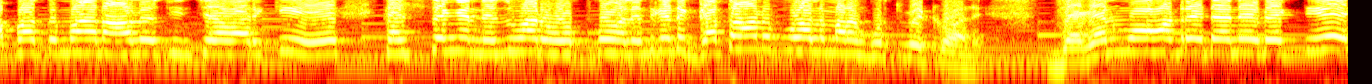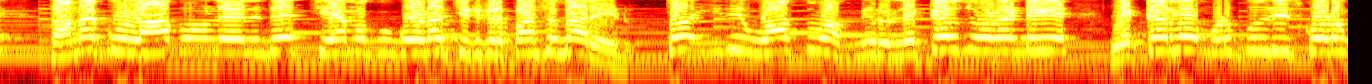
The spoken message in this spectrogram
అబద్ధమా అని ఆలోచించే వారికి ఖచ్చితంగా నిజమని ఒప్పుకోవాలి. ఎందుకంటే గత అనుభవాలు మనం గుర్తుపెట్టుకోవాలి. జగన్మోహన్ రెడ్డి అనే వ్యక్తి తనకు లాభం లేనిదే చీమకు కూడా చిటికడ పంచదారేడు. సో ఇది వాస్తవం. మీరు లెక్కలు చూడండి. లెక్కల్లో ముడుపులు తీసుకోవడం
